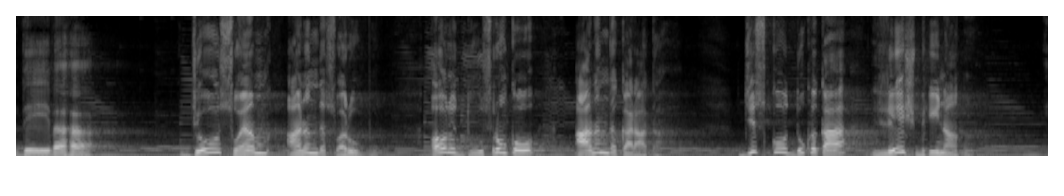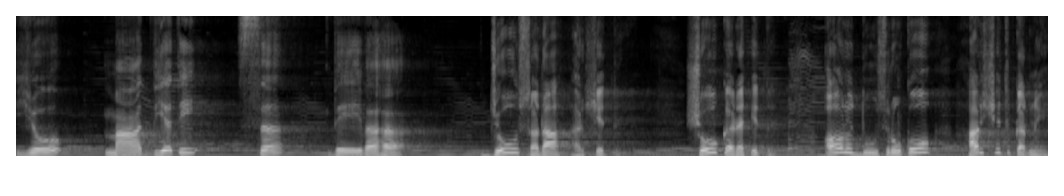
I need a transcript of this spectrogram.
देव। जो स्वयं आनंद स्वरूप और दूसरों को आनंद कराता जिसको दुख का लेश भी ना हो। यो माद्यति स देवः। जो सदा हर्षित शोक रहित और दूसरों को हर्षित करने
